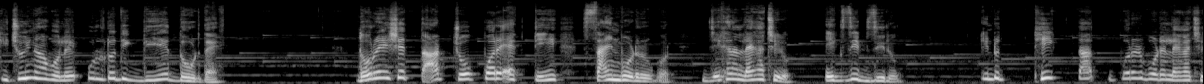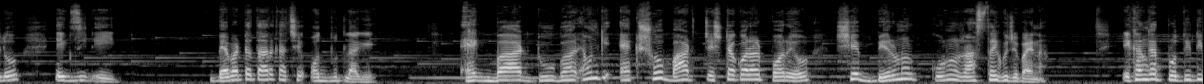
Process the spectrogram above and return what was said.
কিছুই না বলে উল্টো দিক দিয়ে দৌড় দেয়। দৌড়ে এসে তার চোখ পড়ে একটি সাইনবোর্ডের উপর, যেখানে লেখা ছিল এক্সিট জিরো কিন্তু ঠিক তার উপরের বোর্ডে লেখা ছিল এক্সিট এইট ব্যাপারটা তার কাছে অদ্ভুত লাগে। একবার, দুবার, এমনকি একশো বার চেষ্টা করার পরেও সে বেরোনোর কোনো রাস্তাই খুঁজে পায় না। এখানকার প্রতিটি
